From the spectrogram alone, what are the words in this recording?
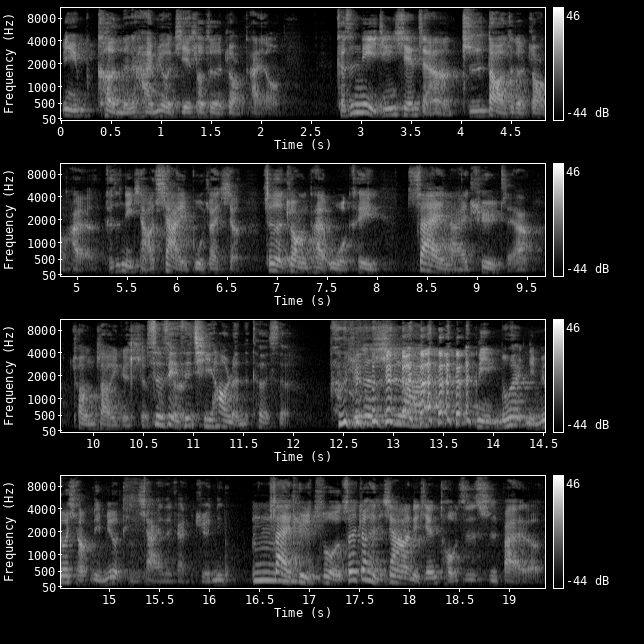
你可能还没有接受这个状态哦。可是你已经先怎样知道这个状态了？可是你想要下一步再想这个状态，我可以再来去怎样创造一个什么？是不是也是七号人的特色？我觉得是啊，你不会，你没有想，你没有停下来的感觉，你嗯再去做，所以就很像啊，你今天投资失败了，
